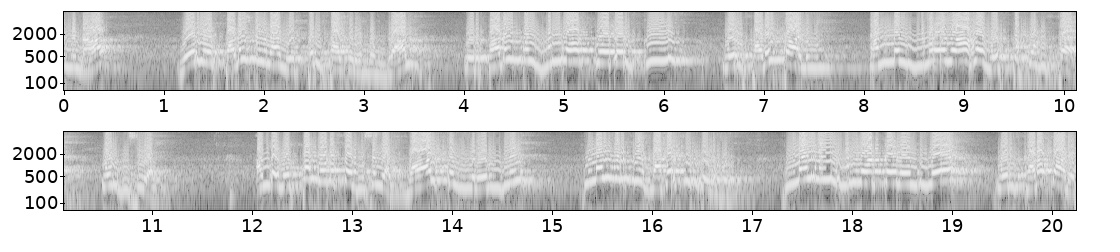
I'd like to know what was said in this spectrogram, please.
என்னன்னா ஒரு படைப்பை நான் எப்படி பார்க்கிறேன் என்றால் ஒரு படைப்பை உருவாக்குவதற்கு ஒரு படைப்பாளி தன்னை முழுமையாக ஒப்பு கொடுத்த ஒரு விஷயம். அந்த ஒப்பு கொடுத்த விஷயம் வாழ்க்கையிலிருந்து புனைவிற்கு நகர்த்தும் பொழுது புலவை உருவாக்க வேண்டிய ஒரு கடப்பாடு.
